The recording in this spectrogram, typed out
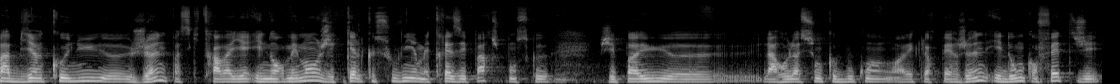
pas bien connu jeune parce qu'il travaillait énormément. J'ai quelques souvenirs, mais très épars. Je pense que j'ai pas eu la relation que beaucoup ont avec leur père jeune. Et donc, en fait, j'ai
